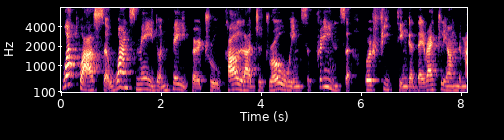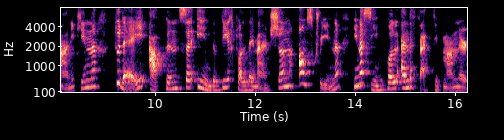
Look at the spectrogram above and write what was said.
What was once made on paper through collage, drawings, prints, or fitting directly on the mannequin today happens in the virtual dimension on screen in a simple and effective manner.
